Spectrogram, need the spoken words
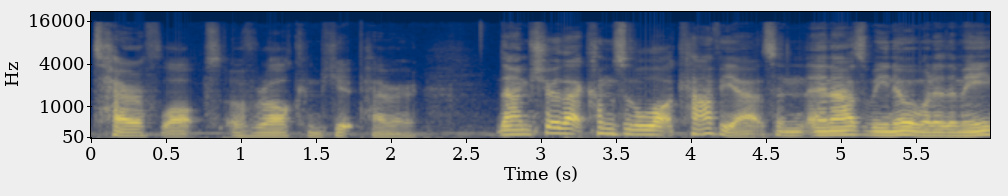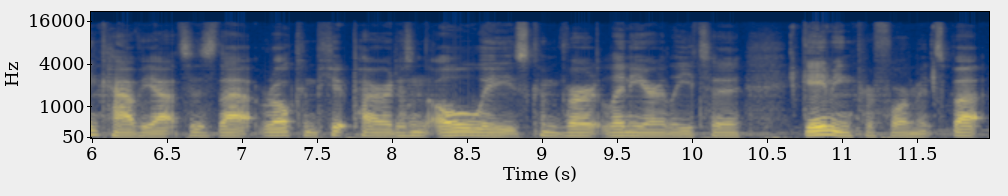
teraflops of raw compute power. Now, I'm sure that comes with a lot of caveats, and, and as we know, one of the main caveats is that raw compute power doesn't always convert linearly to gaming performance. But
